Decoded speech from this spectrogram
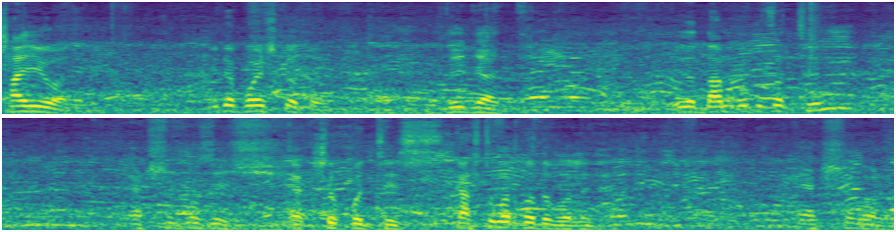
শাহিওয়াল এটা বয়স কত? দুই দাঁত এটার দাম কত চাচ্ছেন? একশো পঁচিশ। একশো পঁচিশ। কাস্টমার কত বলে? একশো বলে।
